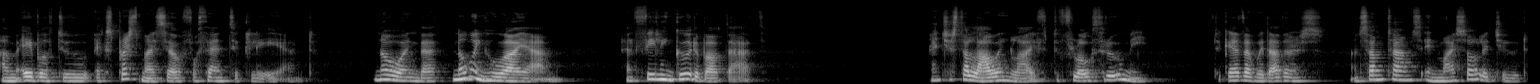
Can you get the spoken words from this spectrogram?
am able to express myself authentically and knowing that knowing who I am and feeling good about that. And just allowing life to flow through me, together with others, and sometimes in my solitude.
